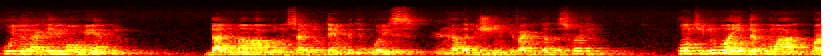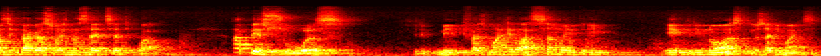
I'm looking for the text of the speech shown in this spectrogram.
cuida naquele momento, dá de mamar por um certo tempo e depois cada bichinho que vai cuidar da sua vida. Continua ainda com, a, com as indagações na 774. Há pessoas, ele meio que faz uma relação entre, entre nós e os animais.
